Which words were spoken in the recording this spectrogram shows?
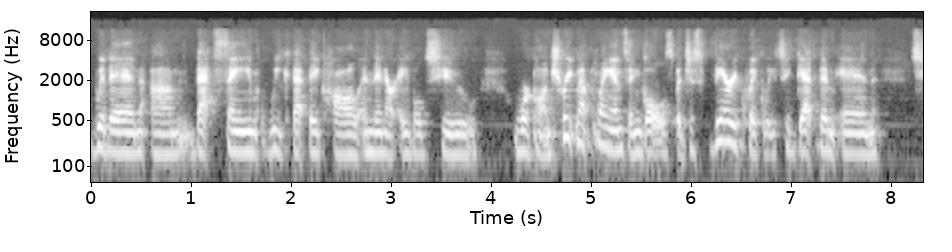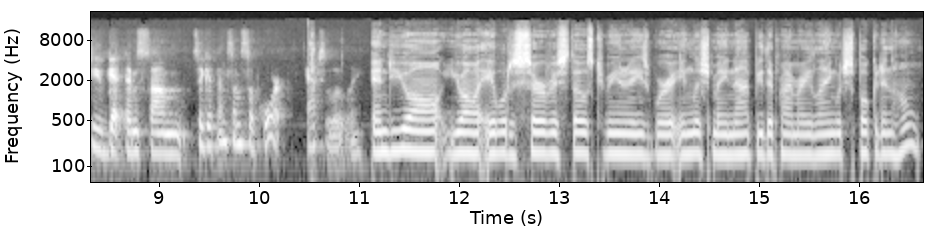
within um, that same week that they call, and then are able to work on treatment plans and goals, but just very quickly to get them in to get them some to get them some support. Absolutely. And you all you all are able to service those communities where English may not be the primary language spoken in the home.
